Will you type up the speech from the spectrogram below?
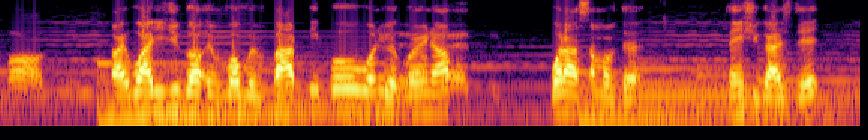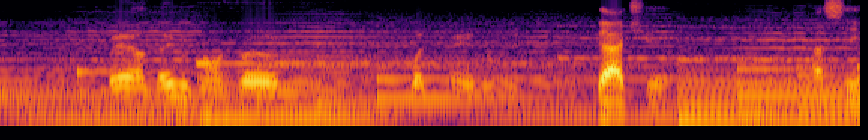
involved with. All right, why did you get involved with bad people when you were growing up? What are some of the things you guys did? Well, they was on drugs, wasn't paying the rent. Got you. I see.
